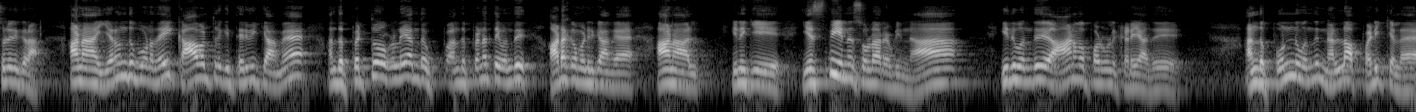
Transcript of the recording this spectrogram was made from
சொல்லியிருக்கிறான். ஆனால் இறந்து போனதை காவல்துறைக்கு தெரிவிக்காமல் அந்த பெற்றோர்களே அந்த அந்த பிணத்தை வந்து அடக்கம் பண்ணியிருக்காங்க ஆனால் இன்னைக்கு எஸ்பி என்ன சொல்கிறார் அப்படின்னா இது வந்து ஆணவ படுகொலை கிடையாது. அந்த பொண்ணு வந்து நல்லா படிக்கலை.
